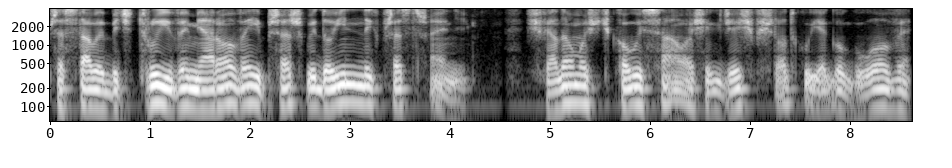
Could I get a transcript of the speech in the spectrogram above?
przestały być trójwymiarowe i przeszły do innych przestrzeni. Świadomość kołysała się gdzieś w środku jego głowy,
